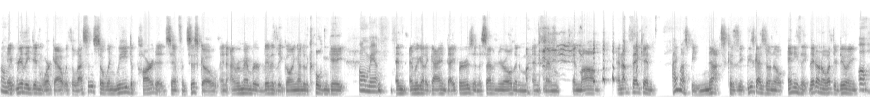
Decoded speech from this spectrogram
Oh my It really didn't work out with the lessons. So when we departed San Francisco, and I remember vividly going under the Golden Gate Oh man. and and we got a guy in diapers and a seven year old and, and and and mom and I'm thinking I must be nuts because these guys don't know anything. They don't know what they're doing, Oh,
